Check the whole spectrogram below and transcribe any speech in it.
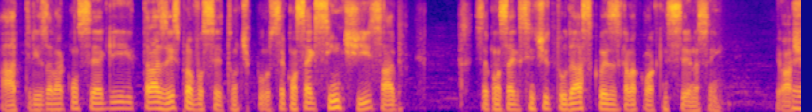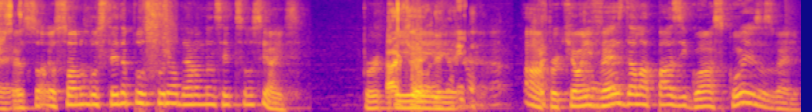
a atriz ela consegue trazer isso pra você. Então, tipo, você consegue sentir, sabe? Você consegue sentir todas as coisas que ela coloca em cena, assim. Eu acho É, que eu, só, eu só não gostei da postura dela nas redes sociais. Porque. Ah, Ah, porque ao invés dela apaziguar as coisas, velho,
